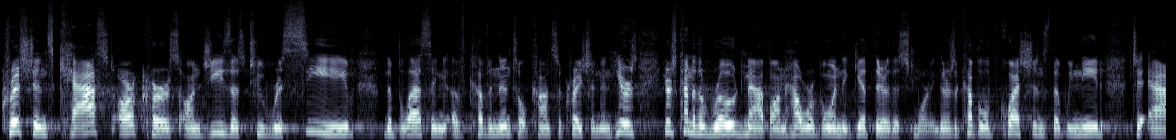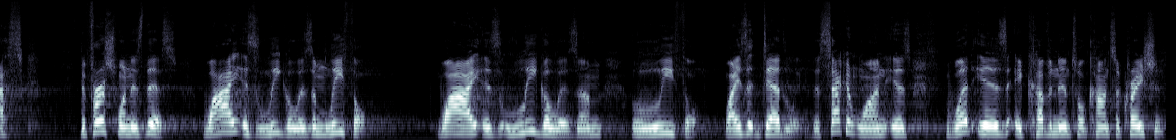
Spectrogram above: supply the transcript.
Christians cast our curse on Jesus to receive the blessing of covenantal consecration. And here's, here's kind of the roadmap on how we're going to get there this morning. There's a couple of questions that we need to ask. The first one is this why is legalism lethal? Why is legalism lethal? Why is it deadly? The second one is what is a covenantal consecration?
